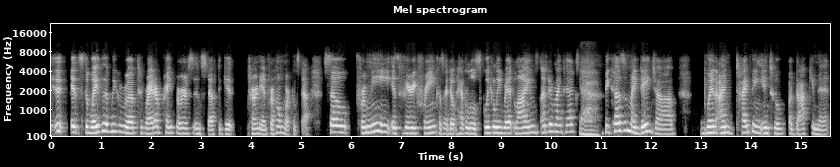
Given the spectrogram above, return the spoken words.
it, it's the way that we grew up to write our papers and stuff to get turn in for homework and stuff. So for me, it's very freeing because I don't have the little squiggly red lines under my text. Yeah. Because of my day job, when I'm typing into a, a document,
